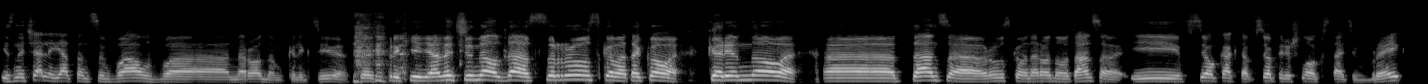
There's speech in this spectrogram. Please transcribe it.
изначально я танцевал в а, народном коллективе. То есть, прикинь, я начинал, да, с русского такого коренного а, танца, русского народного танца. И все как-то, все перешло, кстати, в брейк.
